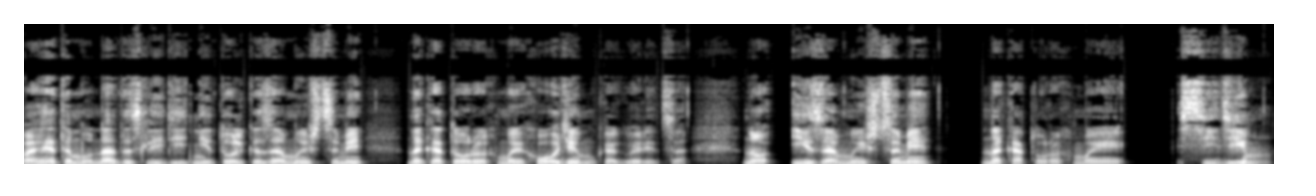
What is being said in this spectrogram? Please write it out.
Поэтому надо следить не только за мышцами, на которых мы ходим, как говорится, но и за мышцами, на которых мы сидим.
